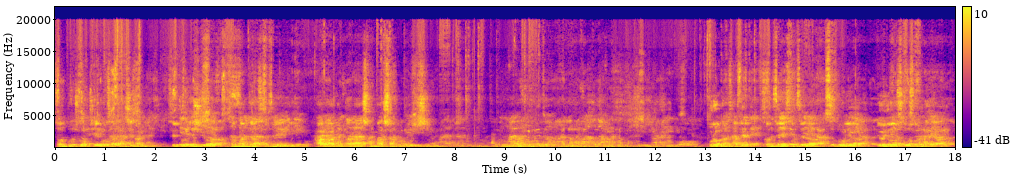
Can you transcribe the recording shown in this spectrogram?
선부초 제보살 하시나니 세존이시여 선남자 선생님이 바라를 따라 삼막상 보이시는 불어나 사대 선제 선제라 스보리아 여여 소선하야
